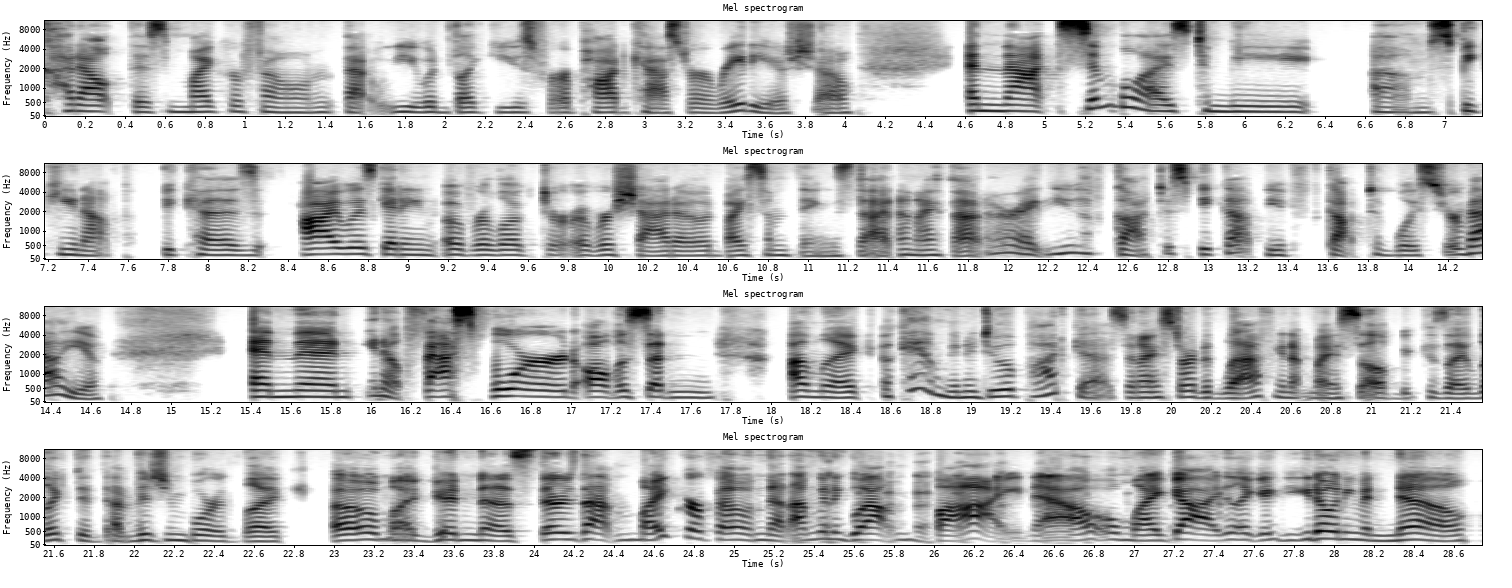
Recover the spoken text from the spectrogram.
cut out this microphone that you would like use for a podcast or a radio show. And that symbolized to me um, speaking up because I was getting overlooked or overshadowed by some things that, and I thought, all right, you have got to speak up. You've got to voice your value. And then, you know, fast forward, all of a sudden, I'm like, okay, I'm going to do a podcast. And I started laughing at myself because I looked at that vision board like, oh my goodness, there's that microphone that I'm going to go out and buy now. Oh my God. Like, you don't even know.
